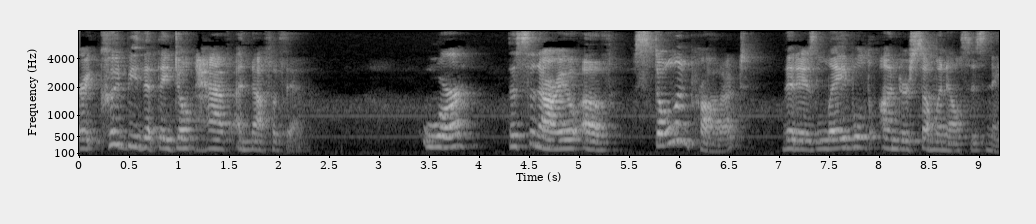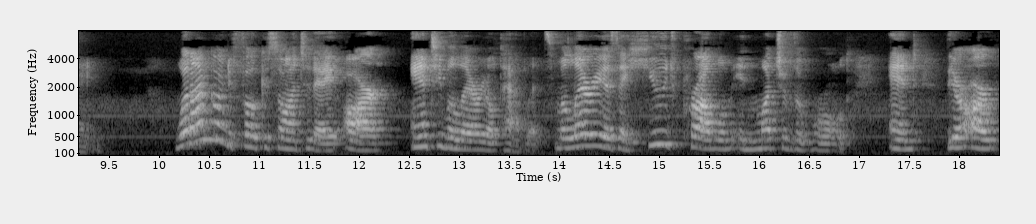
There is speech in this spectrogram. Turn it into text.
or it could be that they don't have enough of them. Or the scenario of stolen product that is labeled under someone else's name. What I'm going to focus on today are anti-malarial tablets. Malaria is a huge problem in much of the world and there are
